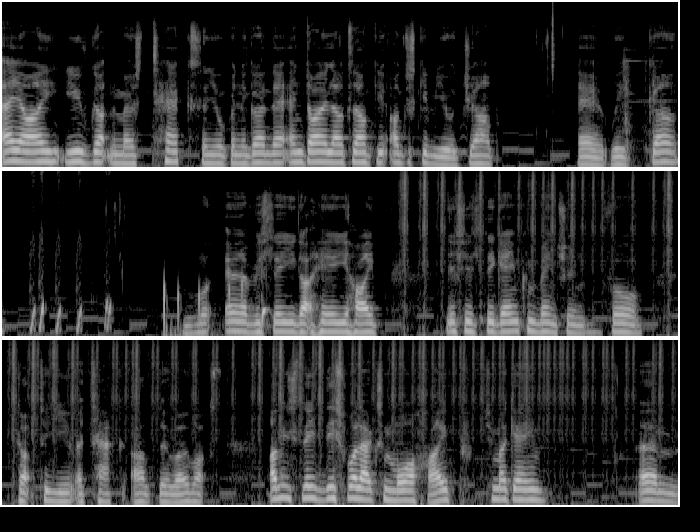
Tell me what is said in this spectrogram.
AI, you've got the most text, so you're going to go there. And dialogues, I'll, I'll just give you a job. There we go. But obviously you got here your hype. This is the game convention for Doctor You Attack of the Robots. Obviously this will add some more hype to my game. Um,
